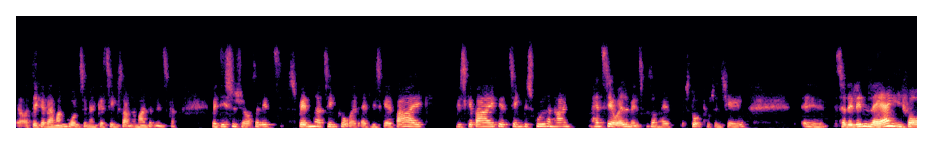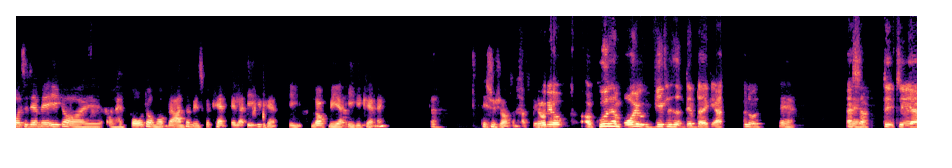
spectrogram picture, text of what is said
og det kan være mange grunde til, at man kan tænke sådan om andre mennesker. Men det synes jeg også er lidt spændende at tænke på, at, at vi skal bare ikke, vi skal bare ikke tænke, hvis Gud han har en, han ser jo alle mennesker, som har et stort potentiale. Øh, så det er lidt en læring i forhold til det med ikke at, øh, at have fordomme om, hvad andre mennesker kan eller ikke kan. I- Nok mere ikke kan, ikke? Ja. Det synes jeg også er meget Jo, spændende. jo. Og Gud, han bruger jo i virkeligheden dem, der ikke er noget. Ja. Altså, det, det, er,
